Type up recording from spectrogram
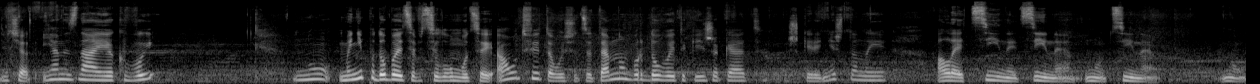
Дівчат, я не знаю, як ви. Ну, мені подобається в цілому цей аутфіт, тому що це темно-бордовий такий жакет, шкіряні штани. Але ціни, ціни, ну, ціни, ну,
